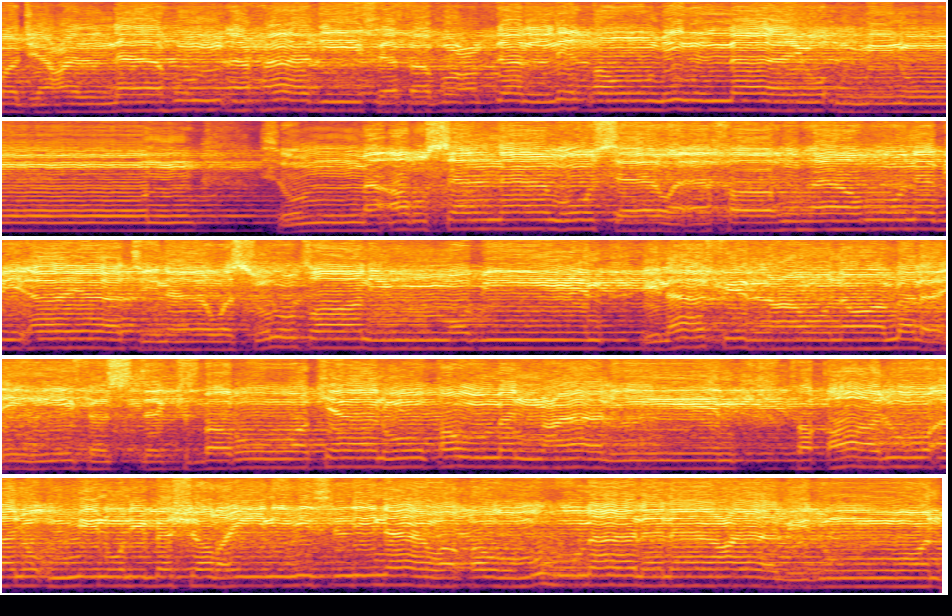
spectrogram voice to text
وجعلناهم أحاديث فبعدا لقوم لا يؤمنون. ثم أرسلنا موسى وأخاه هارون بآياتنا وسلطان مبين إلى فرعون وملئه فاستكبروا وكانوا قوما عالين فقالوا أنؤمن لبشرين مثلنا وقومهما لنا عابدون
